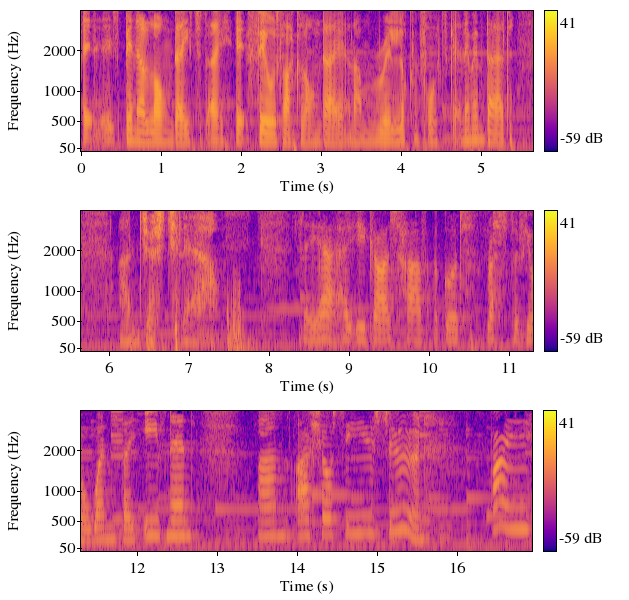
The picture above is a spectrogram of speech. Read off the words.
it, it's been a long day today. It feels like a long day, and I'm really looking forward to getting him in bed and just chilling out. So, yeah, I hope you guys have a good rest of your Wednesday evening, and I shall see you soon. Bye.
